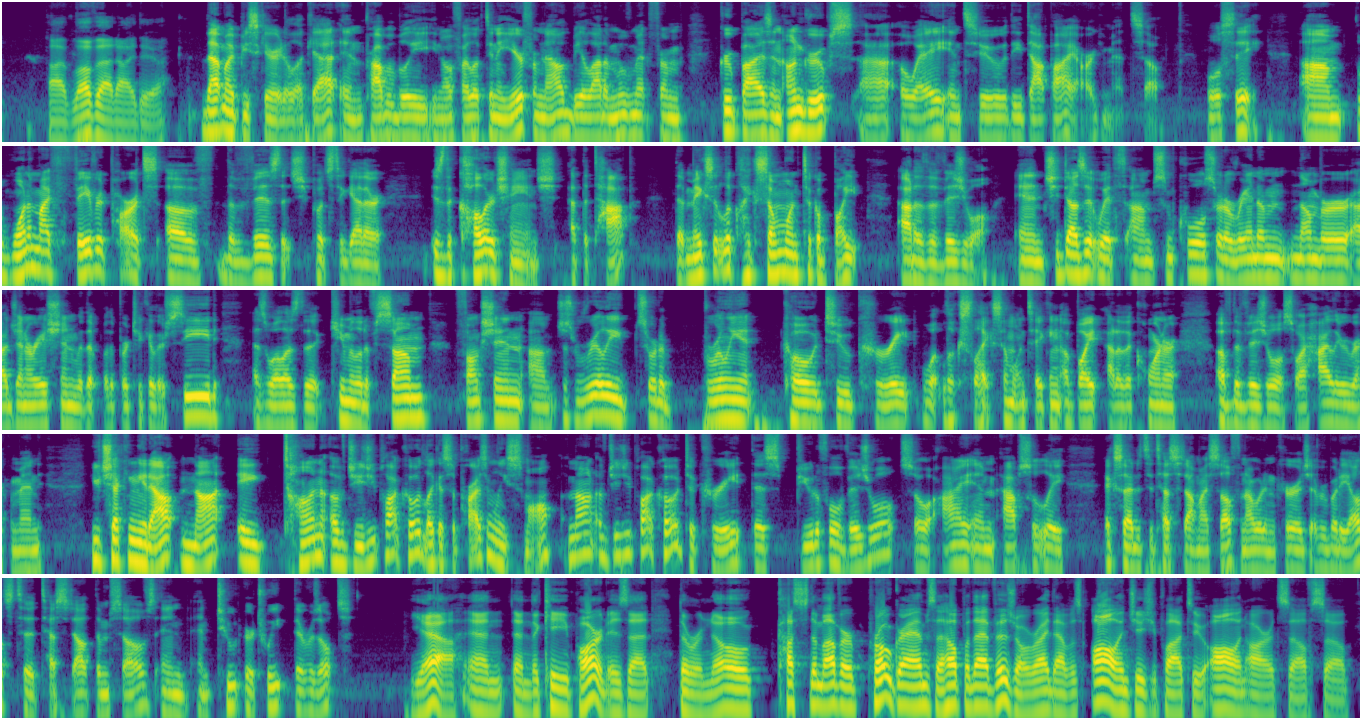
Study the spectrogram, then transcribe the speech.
I love that idea. That might be scary to look at, and probably, you know, if I looked in a year from now, it'd be a lot of movement from group buys and ungroups uh, away into the dot by argument. So we'll see. Um, one of my favorite parts of the viz that she puts together is the color change at the top that makes it look like someone took a bite out of the visual. And she does it with um, some cool sort of random number uh, generation with a, with a particular seed, as well as the cumulative sum function. Um, just really sort of brilliant code to create what looks like someone taking a bite out of the corner of the visual. So I highly recommend you checking it out. Not a ton of ggplot code, like a surprisingly small amount of ggplot code to create this beautiful visual. So I am absolutely excited to test it out myself, and I would encourage everybody else to test it out themselves and and toot or tweet their results. Yeah, and and the key part is that there were no custom other programs to help with that visual, right? That was all in ggplot2, all in R itself. So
